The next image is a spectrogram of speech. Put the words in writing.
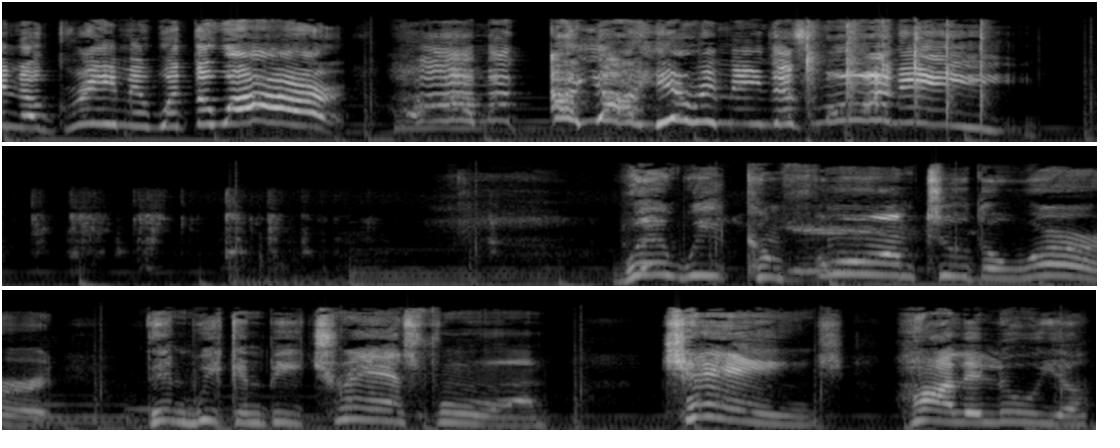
in agreement with the word. Oh my, are y'all hearing me this morning? When we conform to the word, then we can be transformed, change. hallelujah,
